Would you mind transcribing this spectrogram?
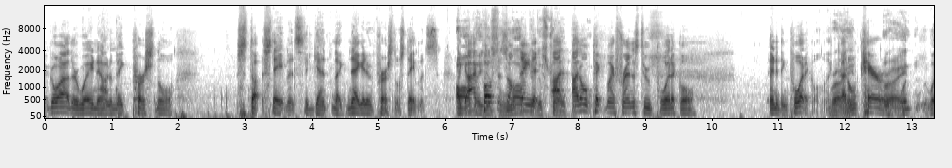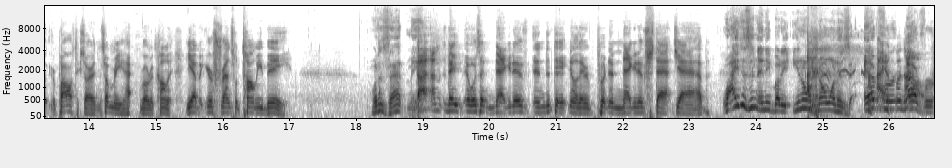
go out of their way now to make personal stu- statements again, like negative personal statements. Like Oh, I posted something that I, I don't pick my friends through political anything political. Like, I don't care right. what, what your politics are. And somebody wrote a comment. Yeah, but you're friends with Tommy B. What does that mean? That, um, they, it was a negative, indita- you know, they were putting a negative stat jab. Why doesn't anybody? You know, no one has ever, ever,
